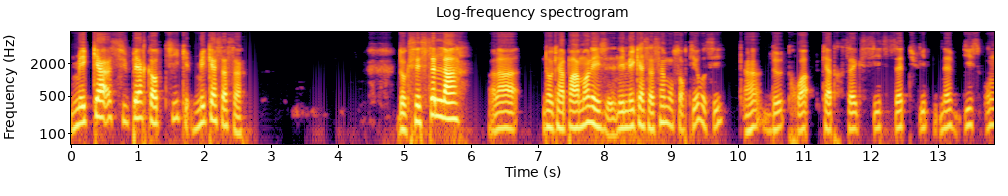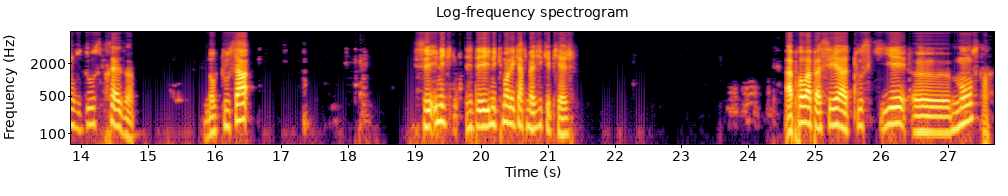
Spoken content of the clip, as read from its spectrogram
méca super quantique méca assassin. Donc c'est celle-là. Voilà. Donc apparemment les, les méca assassins vont sortir aussi. 1, 2, 3, 4, 5, 6, 7, 8, 9, 10, 11, 12, 13. Donc tout ça, c'est unique, c'était uniquement les cartes magiques et pièges. Après on va passer à tout ce qui est euh, monstre.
